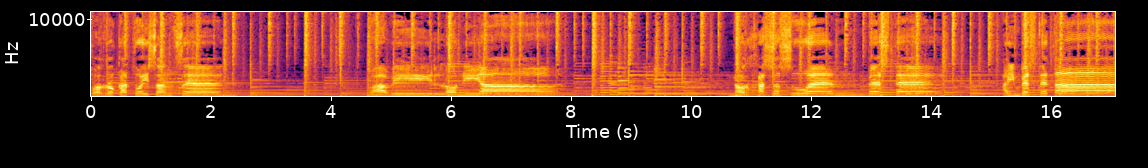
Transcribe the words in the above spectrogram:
porrokatua izan zen Babilonia. Nor jaso zuen beste hainbestetan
